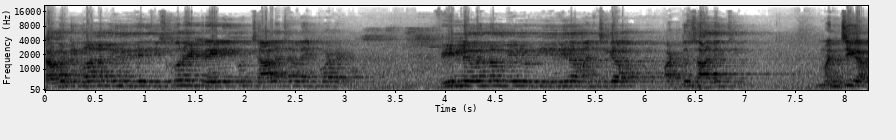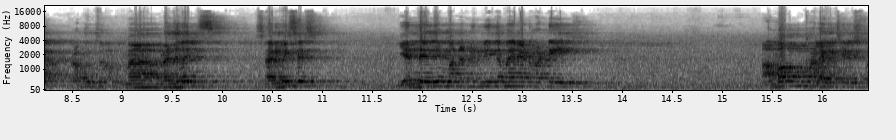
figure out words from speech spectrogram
కాబట్టి ఇవాళ మీరు ఇది తీసుకునే ట్రైనింగ్ చాలా చాలా ఇంపార్టెంట్ ఫీల్డ్ లెవెల్లో మీరు దీని మీద మంచిగా పట్టు సాధించి మంచిగా ప్రభుత్వం మా సర్వీసెస్ ఎంతైతే మన నిర్ణీతమైనటువంటి అమౌంట్ కలెక్ట్ చేస్తూ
